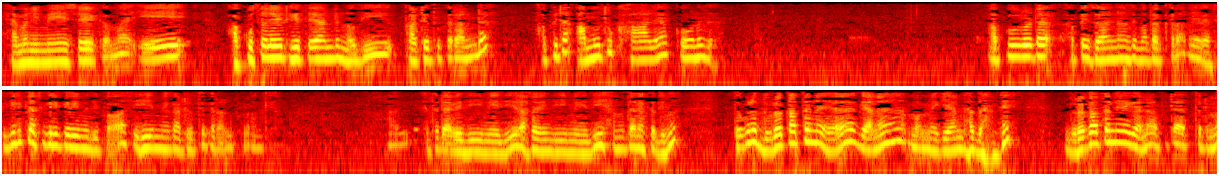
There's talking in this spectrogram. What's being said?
හැම නිමේෂයකම ඒ අකුසලයට හිත යන්න නොදී කටයුතු කරන්න අපිට අමුතු කාලයක් ඕනද? අපූර්වට අපේ ස්වාමීන් වහන්සේ මතක් කරා මේ වැසිකිලි කැසිකිලි කිරීමේදී පවා සිහියෙන් මේ කටයුත්ත කරන්න පුළුවන් කියලා. හරි. එතකොට ඇවිදීමේදී රස විඳීමේදී හැමතැනකදීම එතකොට දුරකතනය ගැන මම මේ කියන්න හදන්නේ දුරකතනය ගැන අපිට ඇත්තටම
